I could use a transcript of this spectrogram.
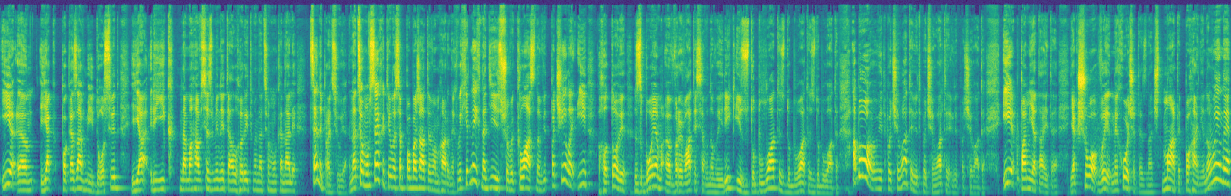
і е, як показав мій досвід, я рік намагався змінити алгоритми на цьому каналі. Це не працює. На цьому все. Хотілося б побажати вам гарних вихідних. Надіюсь, що ви класно відпочили і готові з боєм е, вриватися в новий рік і здобувати, здобувати, здобувати. Або відпочивати, відпочивати, відпочивати. І пам'ятайте, якщо ви не хочете, значить, мати погані новини,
